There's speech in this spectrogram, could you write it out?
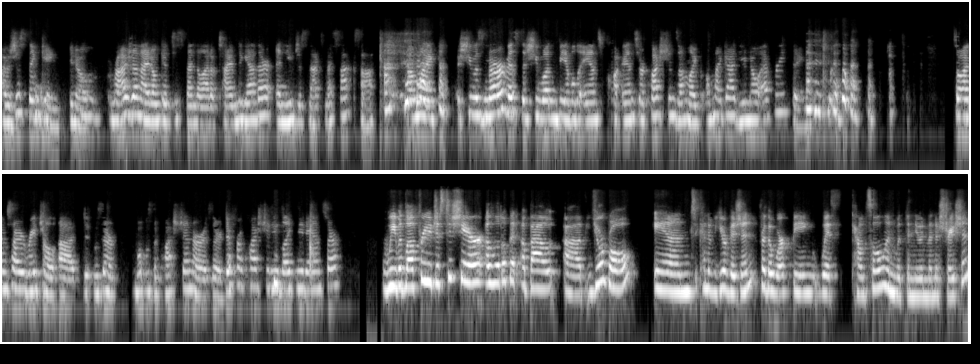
I was just thinking, you know, Rajzia and I don't get to spend a lot of time together, and you just knocked my socks off. I'm like, she was nervous that she wouldn't be able to answer answer questions. I'm like, oh my God, you know everything. so I'm sorry, Rachel. Uh, was there what was the question, or is there a different question you'd like me to answer? We would love for you just to share a little bit about uh, your role and kind of your vision for the work being with council and with the new administration,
